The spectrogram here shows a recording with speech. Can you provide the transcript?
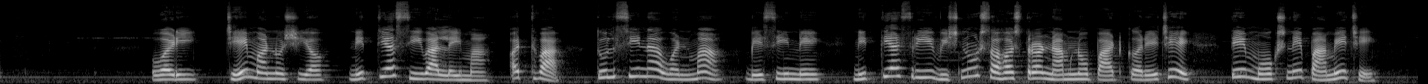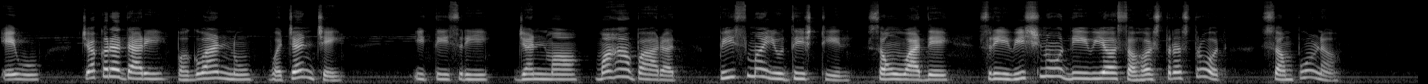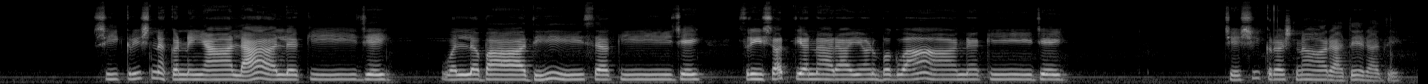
વળી જે મનુષ્ય નિત્ય શિવાલયમાં અથવા તુલસીના વનમાં બેસીને નિત્ય શ્રી વિષ્ણુ સહસ્ત્ર નામનો પાઠ કરે છે, તે મોક્ષને પામે છે. એવું ચક્રધારી ભગવાનનું વચન છે. ઇતિ શ્રી જન્મ મહાભારત ભીષ્મ યુધિષ્ઠિર સંવાદે શ્રી વિષ્ણુ દિવ્ય સહસ્ત્ર સ્ત્રોત સંપૂર્ણ. શ્રી કૃષ્ણ કનૈયા લાલ કી જય, વલ્લભાધીશ કી જય, શ્રી સત્યનારાયણ ભગવાન કી જય. જય શ્રી કૃષ્ણ, રાધે રાધે.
